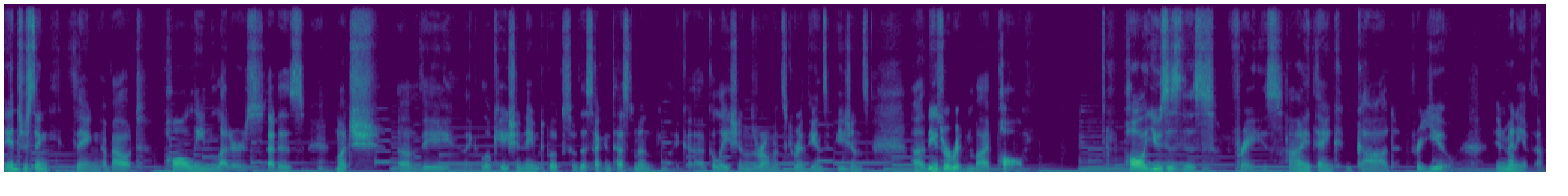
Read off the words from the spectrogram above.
The interesting thing about Pauline letters, that is much of the like location named books of the Second Testament, uh, Galatians, Romans, Corinthians, Ephesians. Uh, these were written by Paul. Paul uses this phrase, I thank God for you, in many of them.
